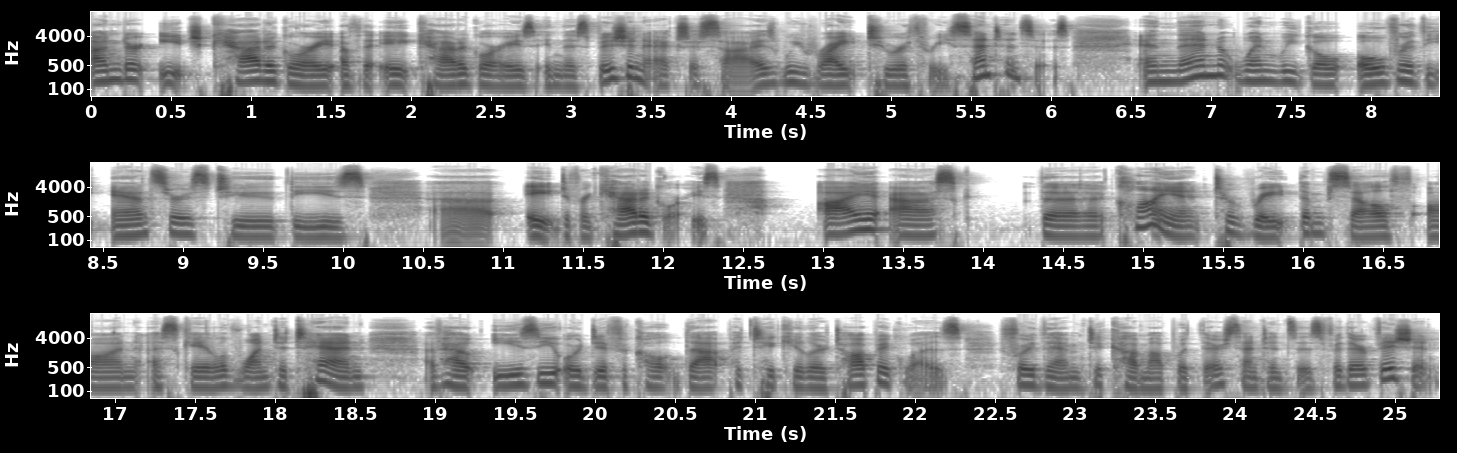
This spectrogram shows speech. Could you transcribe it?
under each category of the eight categories in this vision exercise, we write two or three sentences. And then when we go over the answers to these uh, eight different categories, I ask the client to rate themselves on a scale of 1 to 10 of how easy or difficult that particular topic was for them to come up with their sentences for their vision.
